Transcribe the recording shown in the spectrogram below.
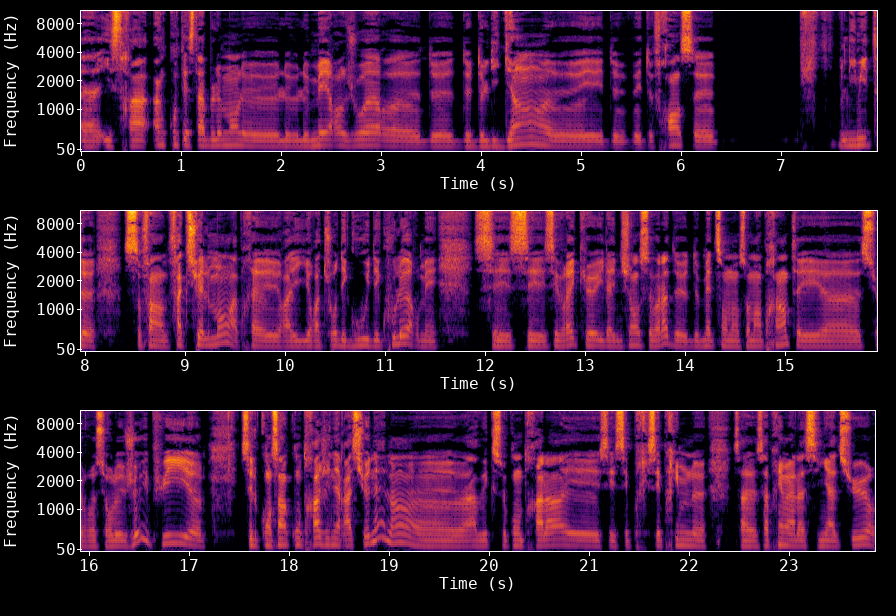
euh, il sera incontestablement le, le, le meilleur joueur de, de, de Ligue 1 et, de, et de France limite, euh, enfin factuellement. Après, il y, aura, il y aura toujours des goûts et des couleurs, mais c'est c'est vrai qu'il a une chance, voilà, de, de mettre son son empreinte et euh, sur sur le jeu. Et puis euh, c'est le c'est un contrat générationnel hein, avec ce contrat-là et c'est c'est primes, ça, ça prime à la signature.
